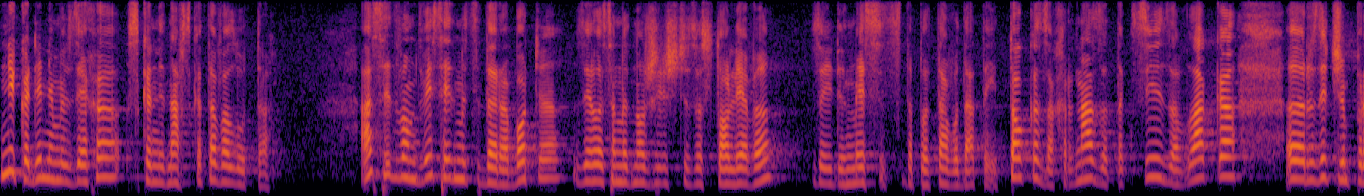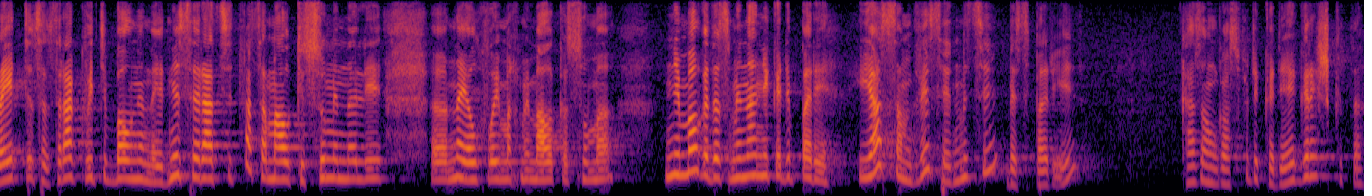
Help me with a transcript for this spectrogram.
Никъде не ми взеха скандинавската валута. Аз идвам две седмици да работя, взела съм едно жилище за 100 лева, за един месец да плата водата и тока, за храна, за такси, за влака, различни проекти с раковите болни на едни сераци. Това са малки суми, нали? На Елхова имахме малка сума. Не мога да смена никъде пари. И аз съм две седмици без пари. Казвам, Господи, къде е грешката?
